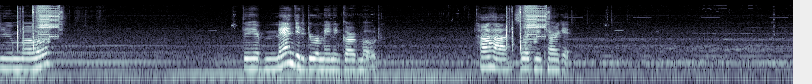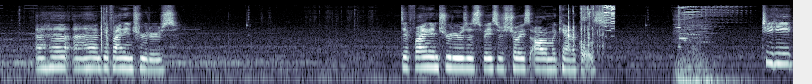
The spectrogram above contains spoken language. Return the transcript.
new mode. They have mandated to remain in guard mode. Haha, select new target. Uh-huh, uh-huh, define intruders. Define intruders as Spacer's Choice Auto Mechanicals. Teehee.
